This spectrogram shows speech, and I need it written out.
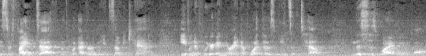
is to fight death with whatever means that we can, even if we are ignorant of what those means entail. And this is why we embalm.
